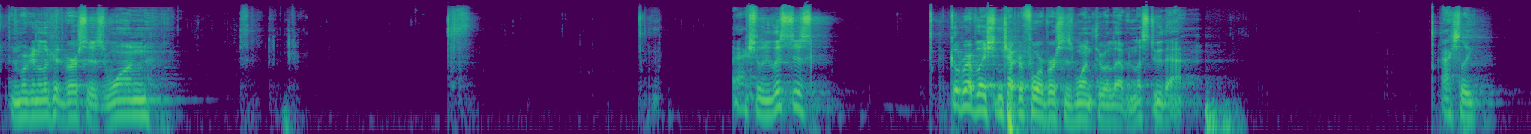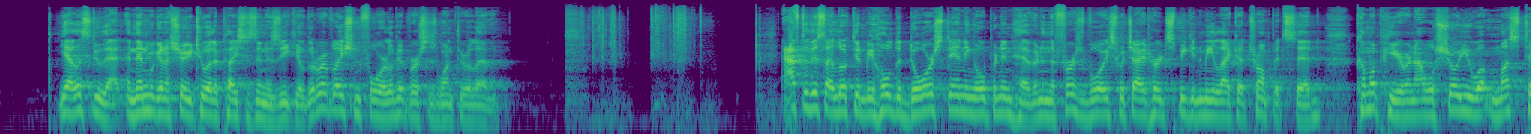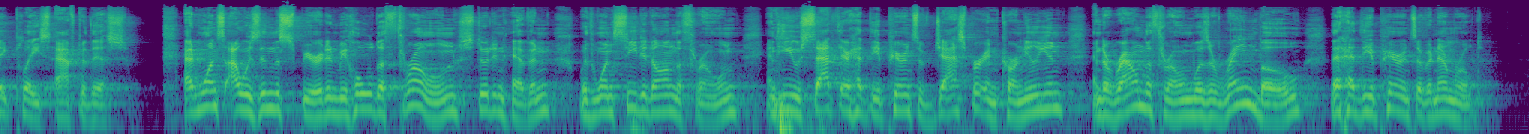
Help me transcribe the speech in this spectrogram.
and we're going to look at verses 1 Actually, let's just go to Revelation chapter 4, verses 1 through 11. Let's do that. Actually, yeah, let's do that. And then we're going to show you two other places in Ezekiel. Go to Revelation 4, look at verses 1 through 11. After this, I looked, and behold, a door standing open in heaven. And the first voice which I had heard speaking to me like a trumpet said, Come up here, and I will show you what must take place after this. At once I was in the Spirit, and behold, a throne stood in heaven, with one seated on the throne. And he who sat there had the appearance of jasper and carnelian, and around the throne was a rainbow that had the appearance of an emerald.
